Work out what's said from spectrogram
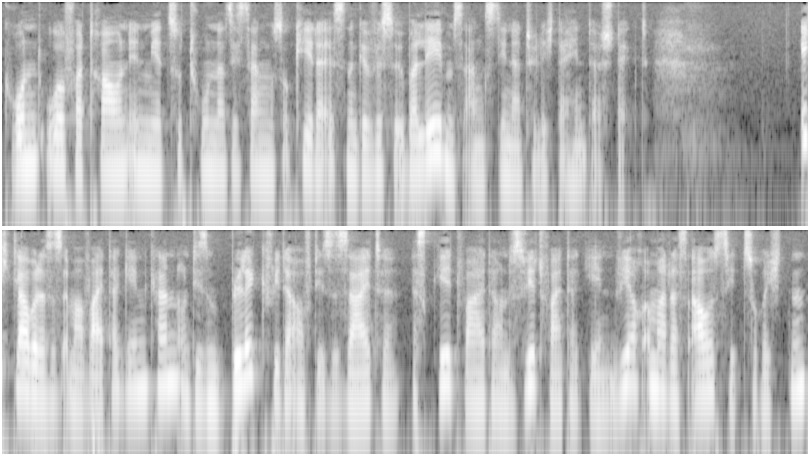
Grundurvertrauen in mir zu tun, dass ich sagen muss, okay, da ist eine gewisse Überlebensangst, die natürlich dahinter steckt. Ich glaube, dass es immer weitergehen kann und diesen Blick wieder auf diese Seite, es geht weiter und es wird weitergehen, wie auch immer das aussieht, zu richten,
